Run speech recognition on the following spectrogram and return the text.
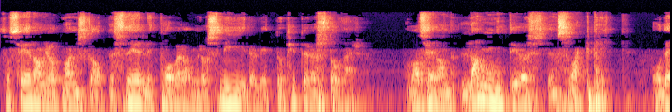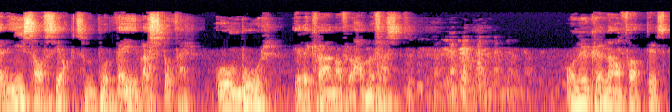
så ser han jo at mannskapet ser litt på hverandre og smiler litt og titter østover. Og da ser han langt i øst en svart prikk. Og det er en ishavsjakt som er på vei vestover. Og om bord er det kverna fra Hammerfest. Og nå kunne han faktisk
